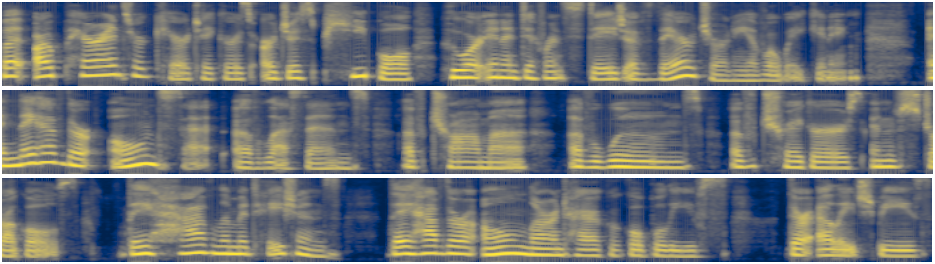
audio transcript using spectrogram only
But our parents or caretakers are just people who are in a different stage of their journey of awakening. And they have their own set of lessons, of trauma, of wounds, of triggers, and of struggles. They have limitations. They have their own learned hierarchical beliefs, their LHBs,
